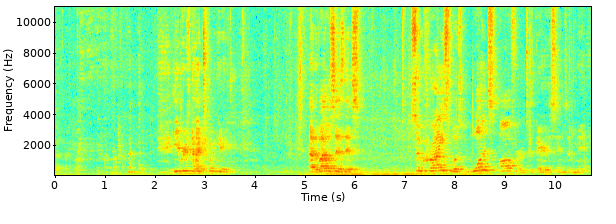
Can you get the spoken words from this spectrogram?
Hebrews 9:28. Uh, the Bible says this. So Christ was once offered to bear the sins of many,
